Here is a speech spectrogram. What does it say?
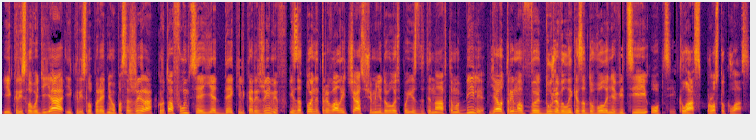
і крісло водія, і крісло переднього пасажира. Крута функція, є декілька режимів. І за той нетривалий час, що мені довелось поїздити на автомобілі, я отримав е, дуже велике задоволення від цієї опції. Клас, просто клас.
